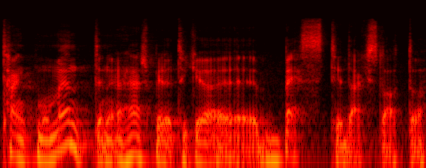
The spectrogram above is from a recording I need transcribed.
Tankmomenten i det här spelet tycker jag är bäst till dags dato.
